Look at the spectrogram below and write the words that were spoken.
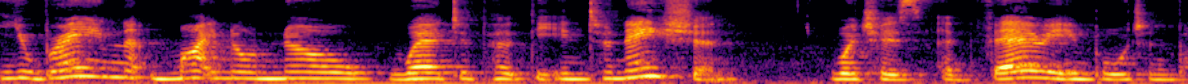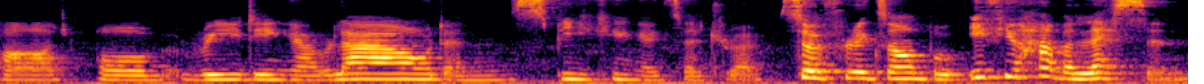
your brain might not know where to put the intonation which is a very important part of reading out loud and speaking, etc. So, for example, if you have a lesson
